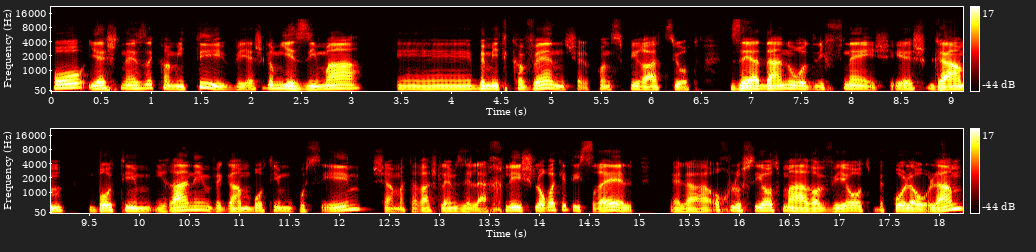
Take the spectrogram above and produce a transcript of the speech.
פה יש נזק אמיתי ויש גם יזימה אה, במתכוון של קונספירציות. זה ידענו עוד לפני שיש גם בוטים איראנים וגם בוטים רוסיים, שהמטרה שלהם זה להחליש לא רק את ישראל, אלא אוכלוסיות מערביות בכל העולם.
